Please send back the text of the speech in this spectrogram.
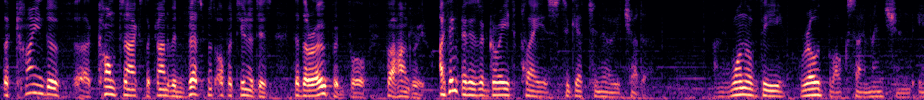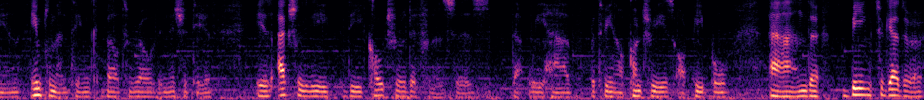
the kind of uh, contacts, the kind of investment opportunities that are open for, for Hungary? I think it is a great place to get to know each other. I mean, one of the roadblocks I mentioned in implementing Belt and Road Initiative is actually the, the cultural differences that we have between our countries, our people, and uh, being together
